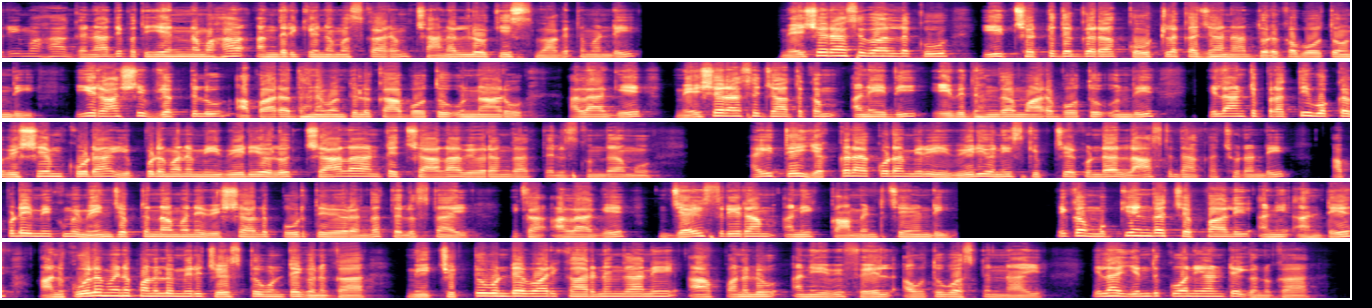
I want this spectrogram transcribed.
శ్రీ మహాగణాధిపతి నమ. అందరికీ నమస్కారం. ఛానల్లోకి స్వాగతం అండి మేషరాశి వాళ్ళకు ఈ చెట్టు దగ్గర కోట్ల ఖజానా దొరకబోతోంది. ఈ రాశి వ్యక్తులు అపార ధనవంతులు కాబోతూ ఉన్నారు. అలాగే మేషరాశి జాతకం అనేది ఏ విధంగా మారబోతూ ఉంది? ఇలాంటి ప్రతి ఒక్క విషయం కూడా ఇప్పుడు మనం ఈ వీడియోలో చాలా అంటే చాలా వివరంగా తెలుసుకుందాము. అయితే ఎక్కడా కూడా మీరు ఈ వీడియోని స్కిప్ చేయకుండా లాస్ట్ దాకా చూడండి. అప్పుడే మీకు మేము ఏం చెప్తున్నామనే విషయాలు పూర్తి వివరంగా తెలుస్తాయి. ఇక అలాగే జై శ్రీరామ్ అని కామెంట్ చేయండి. ఇక ముఖ్యంగా చెప్పాలి అని అంటే అనుకూలమైన పనులు మీరు చేస్తూ ఉంటే గనుక మీ చుట్టూ ఉండే వారి కారణంగానే ఆ పనులు అనేవి ఫెయిల్ అవుతూ వస్తున్నాయి. ఇలా ఎందుకు అని అంటే గనుక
